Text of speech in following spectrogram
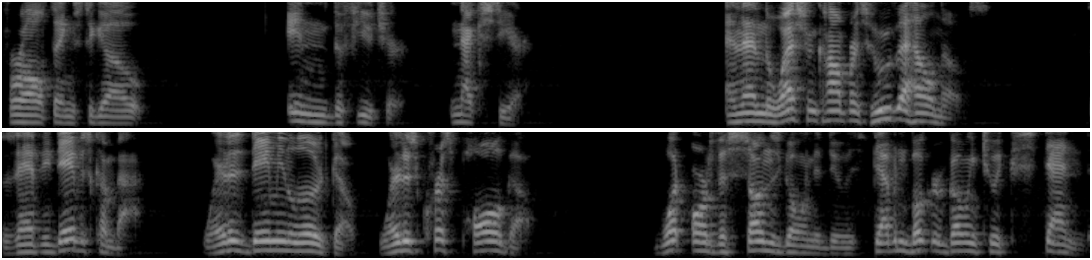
for all things to go in the future next year. And then the Western Conference, who the hell knows? Does Anthony Davis come back? Where does Damian Lillard go? Where does Chris Paul go? What are the Suns going to do? Is Devin Booker going to extend?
